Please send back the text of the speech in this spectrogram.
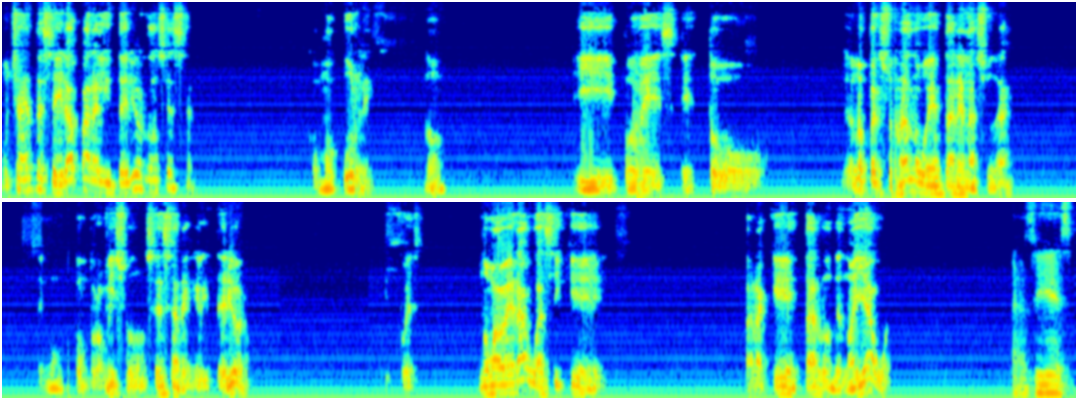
Mucha gente se irá para el interior, don César, como ocurre, ¿no? Y pues esto, yo en lo personal no voy a estar en la ciudad. Tengo un compromiso, don César, en el interior. Y pues no va a haber agua, así que ¿para qué estar donde no hay agua? Así es.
